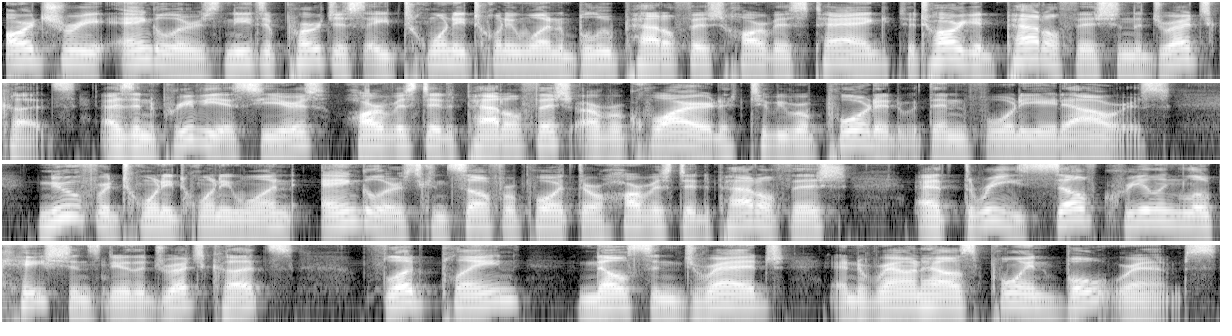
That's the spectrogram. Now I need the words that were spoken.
Archery anglers need to purchase a 2021 Blue Paddlefish Harvest tag to target paddlefish in the dredge cuts. As in previous years, harvested paddlefish are required to be reported within 48 hours. New for 2021, anglers can self report their harvested paddlefish at three self creeling locations near the dredge cuts floodplain, Nelson Dredge, and Roundhouse Point boat ramps.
